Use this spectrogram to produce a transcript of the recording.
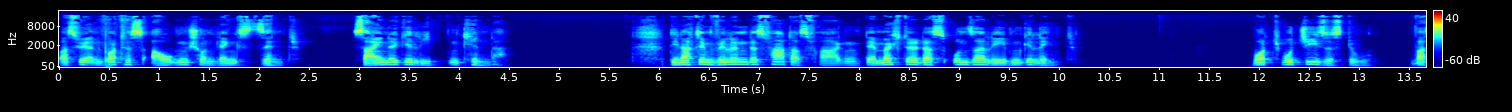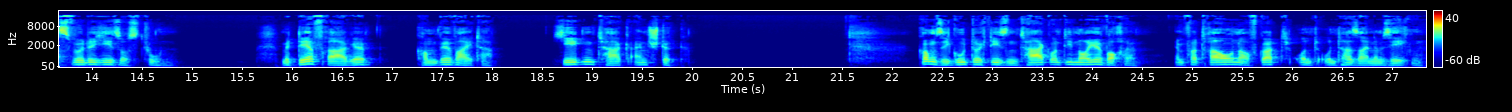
was wir in Gottes Augen schon längst sind seine geliebten Kinder, die nach dem Willen des Vaters fragen, der möchte, dass unser Leben gelingt. What would Jesus do? Was würde Jesus tun? Mit der Frage kommen wir weiter. Jeden Tag ein Stück. Kommen Sie gut durch diesen Tag und die neue Woche, im Vertrauen auf Gott und unter seinem Segen.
